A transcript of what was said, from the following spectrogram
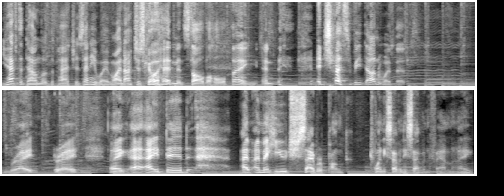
you have to download the patches anyway. Why not just go ahead and install the whole thing and and just be done with it? Right right. Like i, I did I, i'm a huge cyberpunk 2077 fan.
